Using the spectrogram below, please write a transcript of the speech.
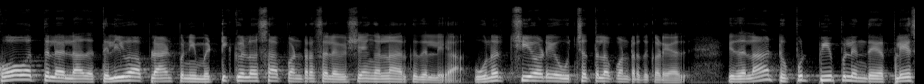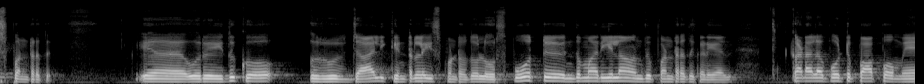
கோவத்தில் இல்லாத தெளிவாக பிளான் பண்ணி மெட்டிகுலஸாக பண்ணுற சில விஷயங்கள்லாம் இருக்குது இல்லையா? உணர்ச்சியோடைய உச்சத்தில் பண்ணுறது கிடையாது. இதெல்லாம் டு புட் பீப்புள் இந்த பிளேஸ் பண்ணுறது ஒரு இதுக்கோ ஒரு ஜாலிக்கு இன்டர்லைஸ் பண்ணுறதோ இல்லை ஒரு ஸ்போர்ட்டு இந்த மாதிரியெல்லாம் வந்து பண்ணுறது கிடையாது. கடலை போட்டு பார்ப்போமே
